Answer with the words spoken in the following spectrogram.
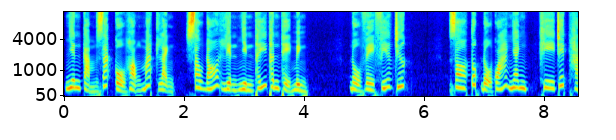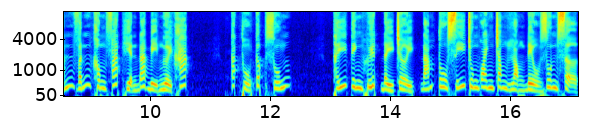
nhiên cảm giác cổ họng mát lạnh. Sau đó liền nhìn thấy thân thể mình. Đổ về phía trước. Do tốc độ quá nhanh. Khi chết hắn vẫn không phát hiện đã bị người khác. Cắt thủ cấp xuống. Thấy tinh huyết đầy trời, đám tu sĩ chung quanh trong lòng đều run sợ.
